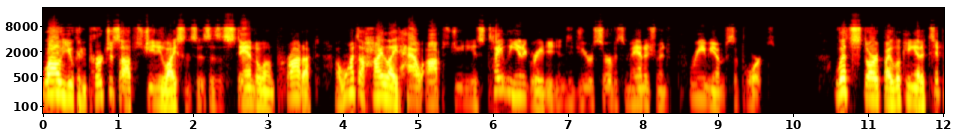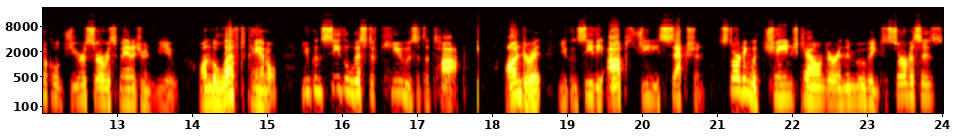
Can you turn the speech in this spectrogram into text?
While you can purchase OpsGenie licenses as a standalone product, I want to highlight how OpsGenie is tightly integrated into Jira Service Management Premium support. Let's start by looking at a typical Jira Service Management view. On the left panel, you can see the list of queues at the top. Under it, you can see the OpsGenie section, starting with Change Calendar and then moving to Services,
